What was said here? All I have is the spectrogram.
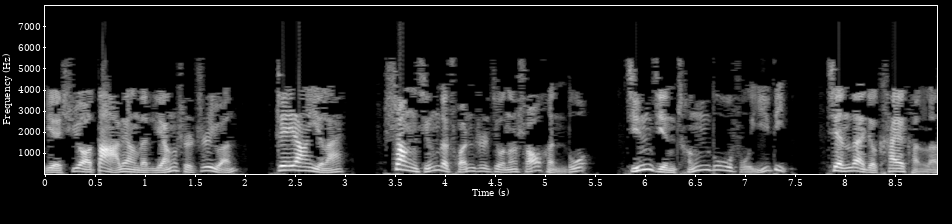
也需要大量的粮食支援，这样一来，上行的船只就能少很多。仅仅成都府一地，现在就开垦了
